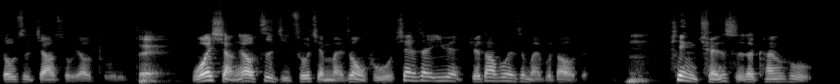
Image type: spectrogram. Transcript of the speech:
都是家属要处理。对我想要自己出钱买这种服务，现在在医院绝大部分是买不到的。嗯，聘全时的看护、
